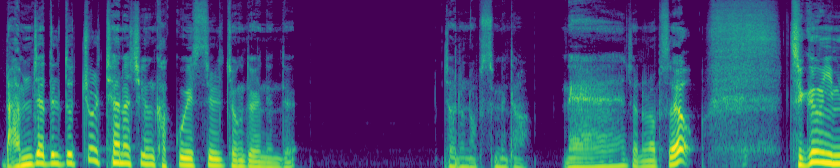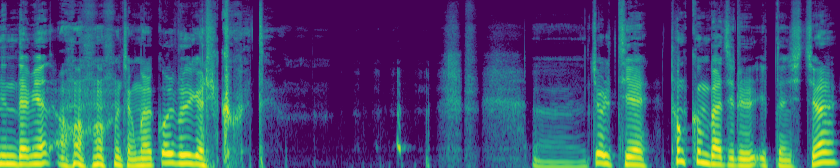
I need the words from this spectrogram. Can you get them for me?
남자들도 쫄티 하나씩은 갖고 있을 정도였는데 저는 없습니다. 네, 저는 없어요. 지금 입는다면 어, 정말 꼴불견일 것 같아요. 어, 쫄티에 통큰 바지를 입던 시절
